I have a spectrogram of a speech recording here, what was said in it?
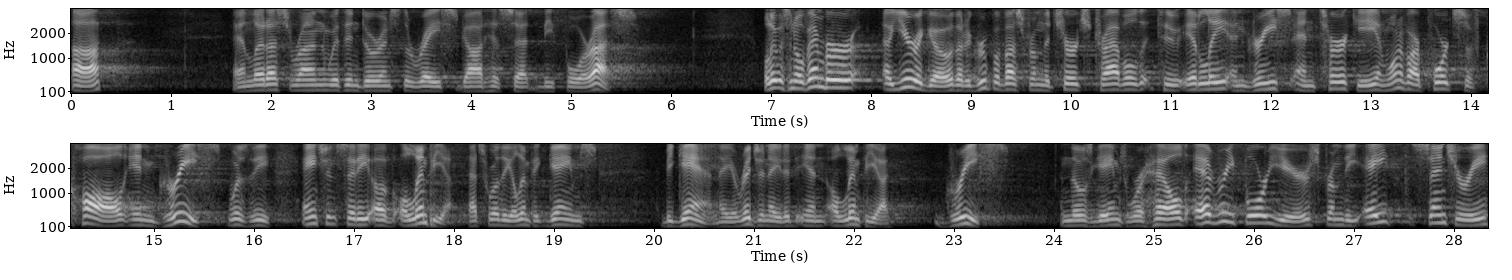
up, and let us run with endurance the race God has set before us. Well, it was November a year ago that a group of us from the church traveled to Italy and Greece and Turkey, and one of our ports of call in Greece was the ancient city of Olympia. That's where the Olympic Games began. They originated in Olympia, Greece. And those games were held every four years from the 8th century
